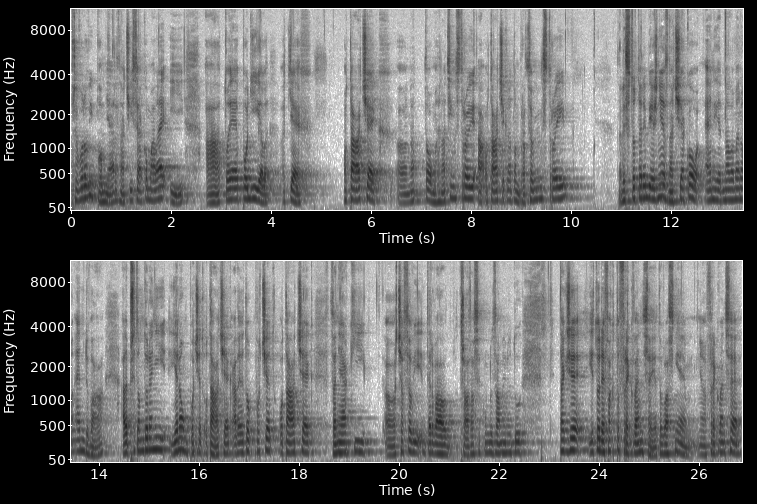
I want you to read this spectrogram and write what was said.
převodový poměr, značí se jako malé i, a to je podíl těch otáček na tom hnacím stroji a otáček na tom pracovním stroji. Tady se to tedy běžně značí jako N1 lomeno N2, ale přitom to není jenom počet otáček, ale je to počet otáček za nějaký časový interval, třeba za sekundu, za minutu, takže je to de facto frekvence, je to vlastně eh, frekvence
